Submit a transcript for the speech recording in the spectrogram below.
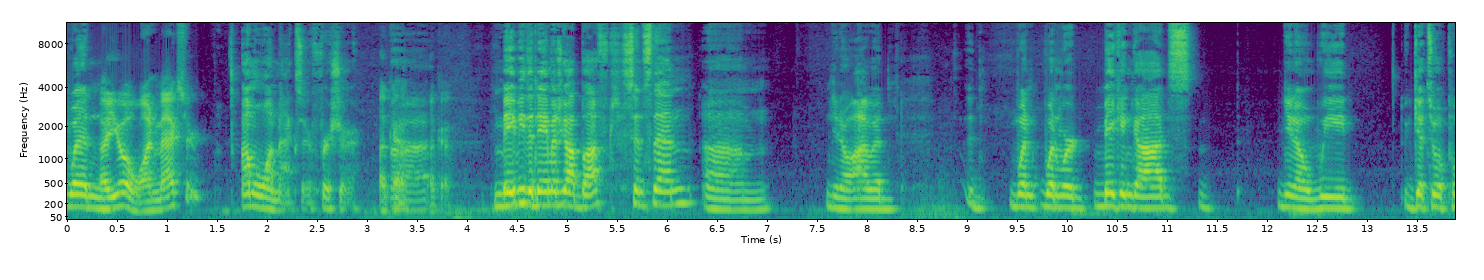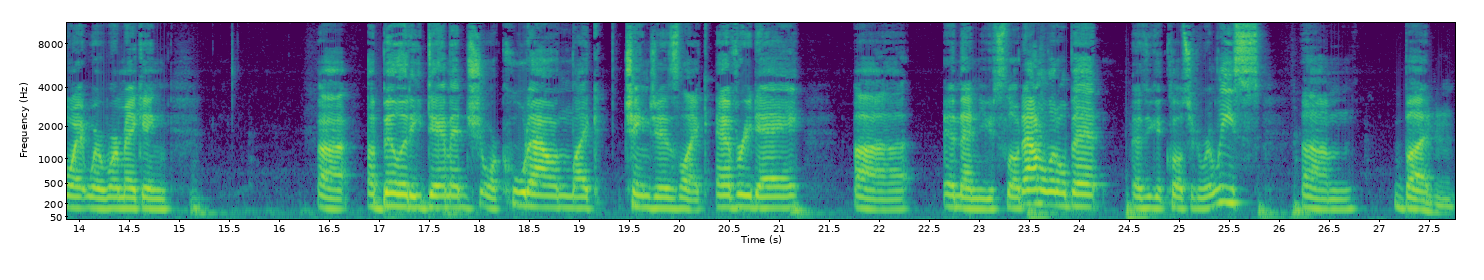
when Are you a one maxer? I'm a one maxer for sure. Okay. Uh, okay. maybe the damage got buffed since then. Um, you know, I would when when we're making gods, you know, we get to a point where we're making uh, ability damage or cooldown like changes like every day, uh, and then you slow down a little bit as you get closer to release. Um, but Mhm.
